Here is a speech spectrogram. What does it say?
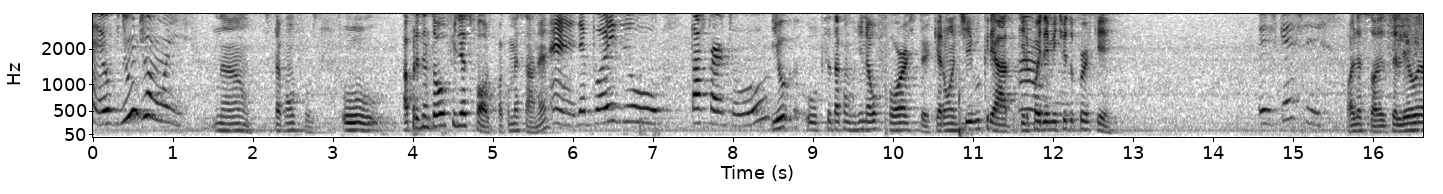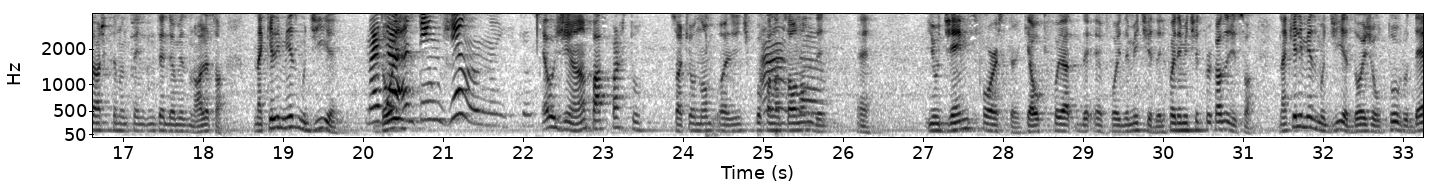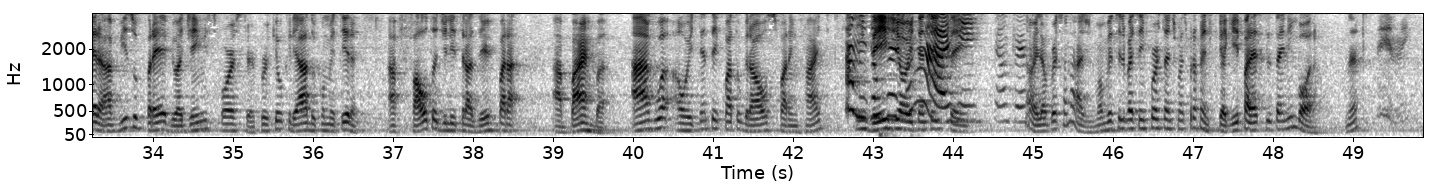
É, eu vi um John aí. Não, você tá confuso. O apresentou o Phileas Fogg para começar, né? É, depois o Passepartout. E o, o que você tá confundindo é o Forster, que era um antigo criado, que ele Ah. foi demitido por quê? Eu esqueci. Olha só, você leu, eu acho que você não enten- não entendeu mesmo não. Olha só. Naquele mesmo dia, Mas dois... a- tem um Jean eu é o Jean Passepartout. Só que o nome, a gente ficou falando Ah, só o tá. nome dele. É. E o James Forster, que é o que foi, de- foi demitido. Ele foi demitido por causa disso, ó. Naquele mesmo dia, 2 de outubro, dera aviso prévio a James Forster, porque o criado cometera a falta de lhe trazer para a barba água a 84 graus Fahrenheit Ah, em mas é um vez de a personagem. 86. É um. Não, ele é um personagem. Vamos ver se ele vai ser importante mais pra frente, porque aqui parece que ele tá indo embora, né?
